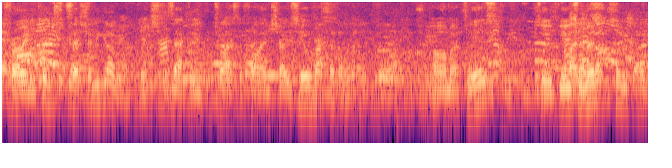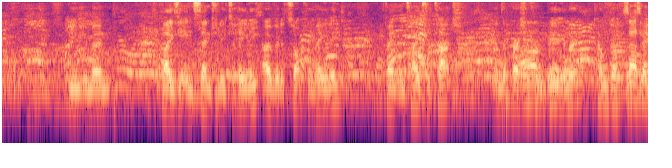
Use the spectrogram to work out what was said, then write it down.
Third throw in quick succession, which Fazaki tries to find Show Silva. Palmer clears to Beautyman. Beautyman plays it in centrally to Healy, over the top from Healy. Fenton takes a touch under pressure from Beautyman, comes off the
